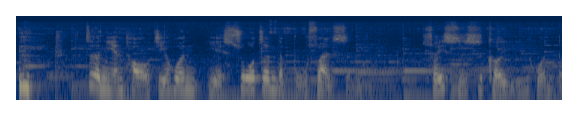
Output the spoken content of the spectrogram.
这年头结婚也说真的不算什么，随时是可以离婚的。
